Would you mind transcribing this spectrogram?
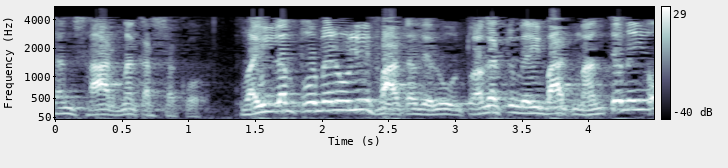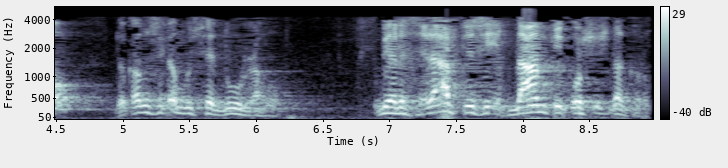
سنسار نہ کر سکو۔ وہی لم تو میں لی فاتح دلو تو اگر تم میری بات مانتے نہیں ہو، تو کم سے کم مجھ سے دور رہو۔ میرے خلاف کسی اقدام کی کوشش نہ کرو۔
